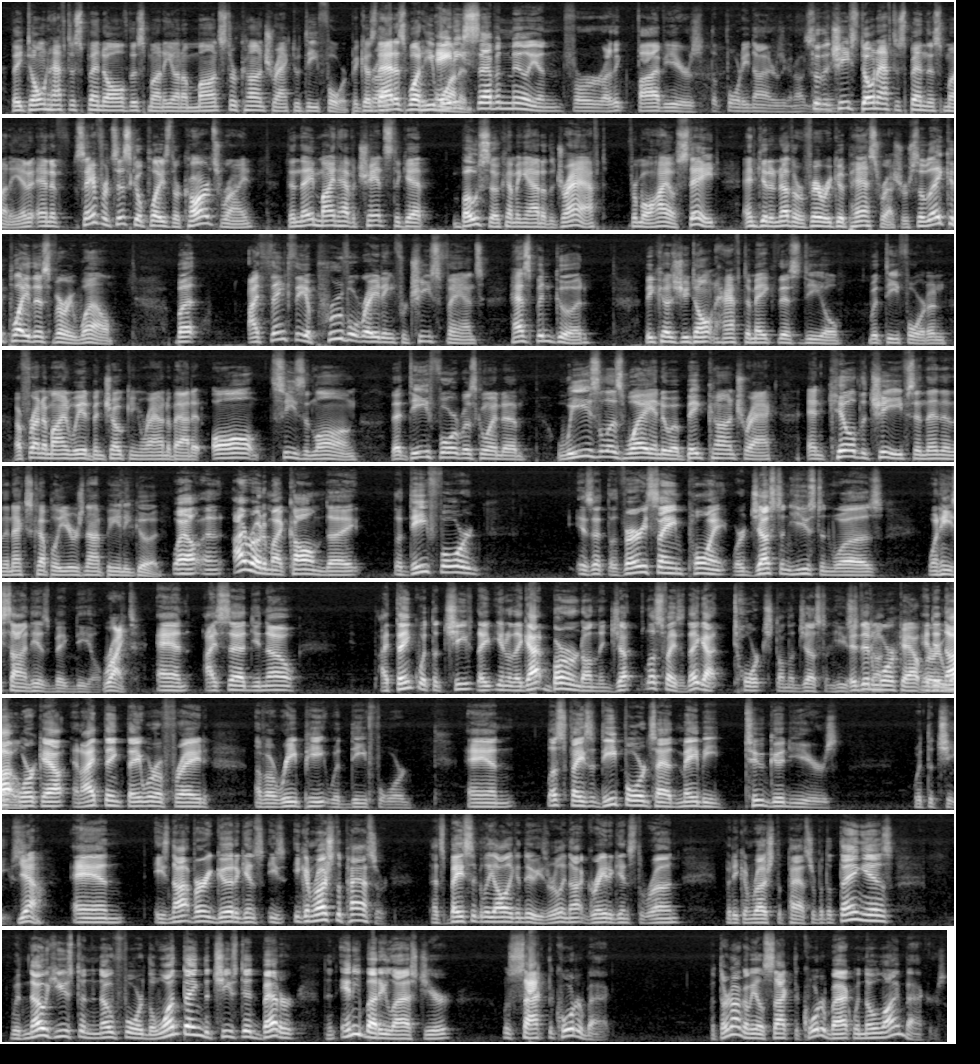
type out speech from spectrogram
they don't have to spend all of this money on a monster contract with Dee Ford because that is what he wanted. Eighty-seven million for I think five years. The 49ers are going to. So the Chiefs don't have to spend this money. And, and if San Francisco plays their cards right, then they might have a chance to get Bosa coming out of the draft from Ohio State and get another very good pass rusher. So they could play this very well. But I think the approval rating for Chiefs fans has been good because you don't have to make this deal with Dee Ford. And a friend of mine, we had been joking around about it all season long that Dee Ford was going to weasel his way into a big contract and kill the Chiefs, and then in the next couple of years not be any good. Well, and I wrote in my column today, the Dee Ford is at the very same point where Justin Houston was when he signed his big deal. Right. And I said, you know, I think with the Chiefs, they you know they got burned on the. Let's face it, they got torched on the Justin Houston. It didn't work out It did not well. work out, and I think they were afraid of a repeat with Dee Ford. And let's face it, Dee Ford's had maybe two good years with the Chiefs. Yeah. and he's not very good against. He's he can rush the passer. That's basically all he can do. He's really not great against the run, but he can rush the passer. But the thing is, with no Houston and no Ford, the one thing the Chiefs did better than anybody last year was sack the quarterback. But they're not going to be able to sack the quarterback with no linebackers.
